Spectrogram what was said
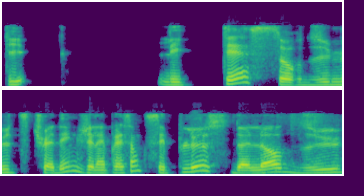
puis les tests sur du multithreading, j'ai l'impression que c'est plus de l'ordre du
